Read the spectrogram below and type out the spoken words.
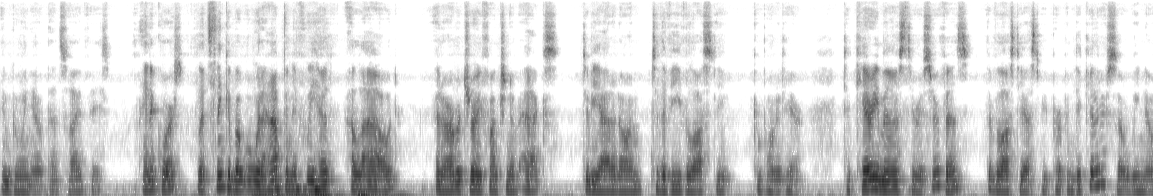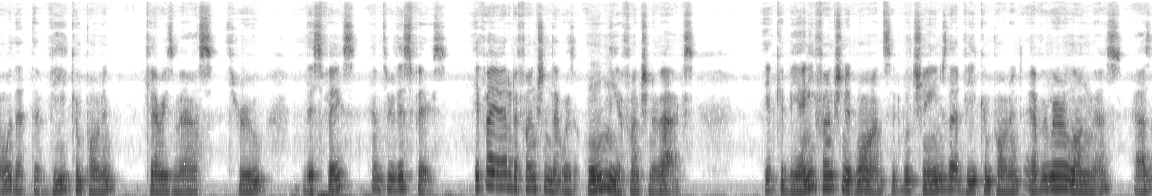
and going out that side face. And of course, let's think about what would have happened if we had allowed an arbitrary function of x to be added on to the v velocity component here. To carry mass through a surface, the velocity has to be perpendicular, so we know that the v component carries mass through this face and through this face. If I added a function that was only a function of x, it could be any function it wants, it will change that v component everywhere along this as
